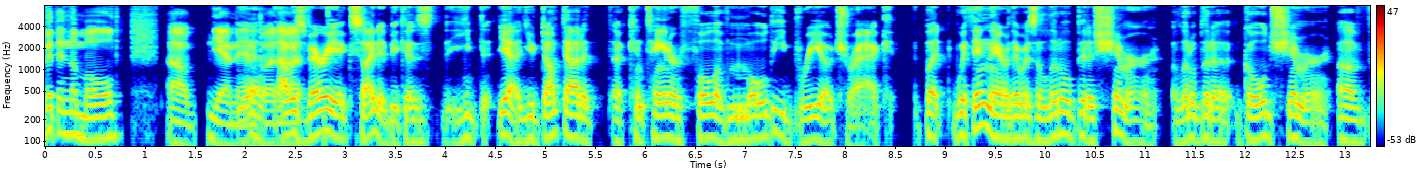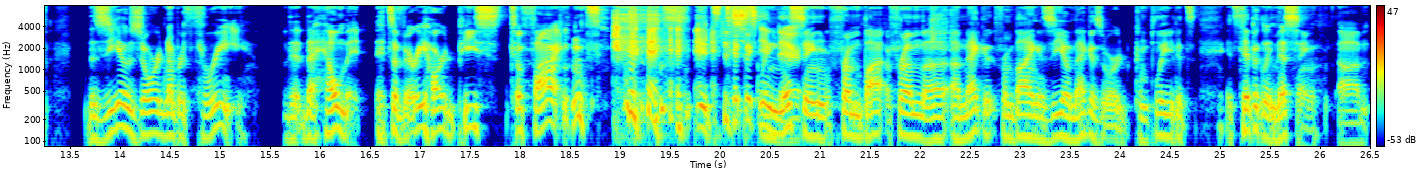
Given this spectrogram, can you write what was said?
within the mold. Oh yeah, man. Yeah, but I uh, was very excited because he, yeah, you dumped out a, a container full of moldy Brio track, but within there there was a little bit of shimmer, a little bit of gold shimmer of the Zeozord number three, the the helmet. It's a very hard piece to find. it's, It's typically missing from bu- from a, a mega from buying a Zeo Megazord complete. It's it's typically missing, um,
